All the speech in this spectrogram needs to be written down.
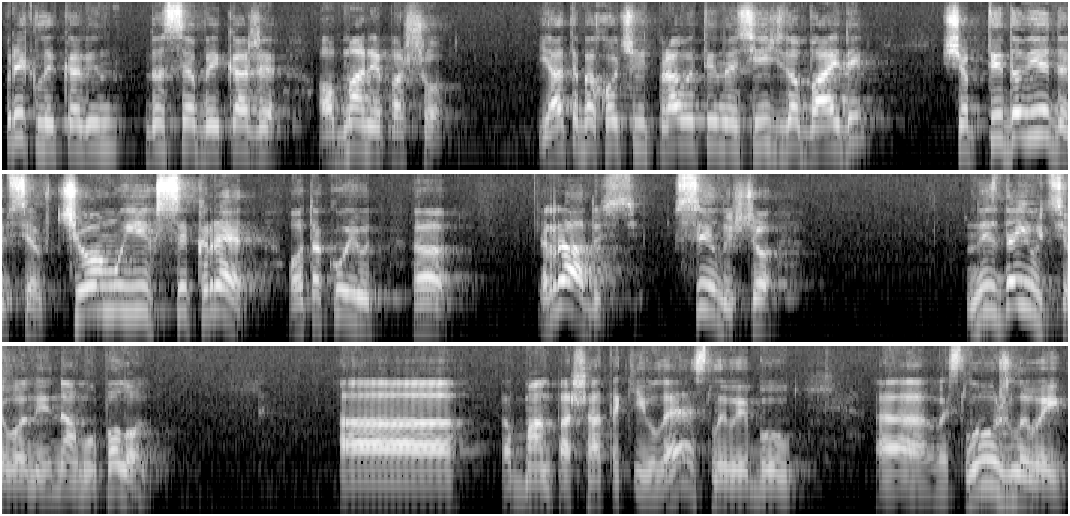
Прикликав він до себе і каже: Обмане Пашо, я тебе хочу відправити на січ до Байди, щоб ти довідався, в чому їх секрет отакої от, е, радості, сили, що не здаються вони нам у полон. А обман Паша такий улесливий був, е, вислужливий.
